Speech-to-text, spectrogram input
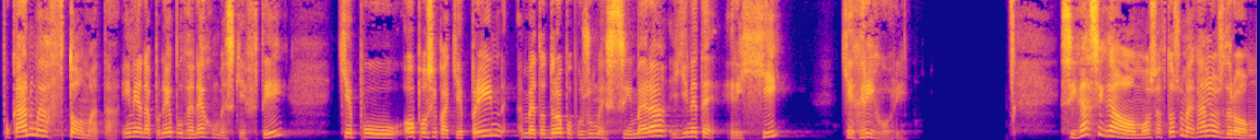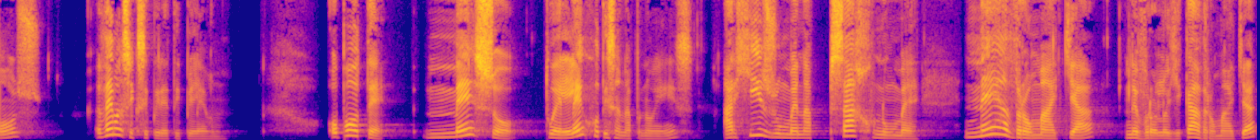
που κάνουμε αυτόματα. Είναι η αναπνοή που δεν έχουμε σκεφτεί και που, όπως είπα και πριν, με τον τρόπο που ζούμε σήμερα γίνεται ρηχή και γρήγορη. Σιγά σιγά όμως αυτός ο μεγάλος δρόμος δεν μας εξυπηρετεί πλέον. Οπότε, μέσω του ελέγχου της αναπνοής, αρχίζουμε να ψάχνουμε νέα δρομάκια, νευρολογικά δρομάκια,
